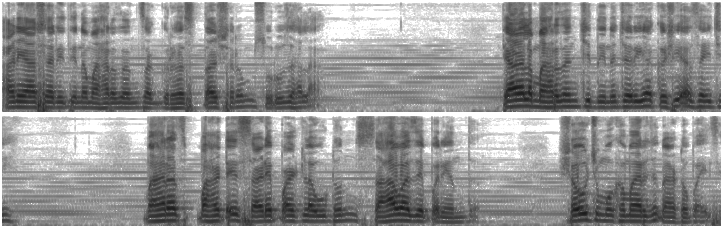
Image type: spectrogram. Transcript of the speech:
आणि अशा रीतीनं महाराजांचा गृहस्थाश्रम सुरू झाला. त्यावेळेला महाराजांची दिनचर्या कशी असायची? महाराज पहाटे साडेपाचला उठून सहा वाजेपर्यंत शौच मुखमार्जन आटोपायचे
